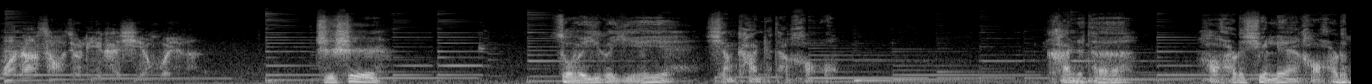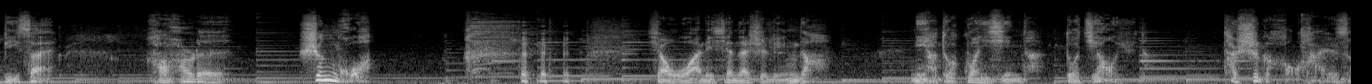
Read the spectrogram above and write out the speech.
我呢，早就离开协会了，只是作为一个爷爷，想看着他好，看着他好好的训练，好好的比赛，好好的生活。小吴啊，你现在是领导，你要多关心他，多教育他。他是个好孩子，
